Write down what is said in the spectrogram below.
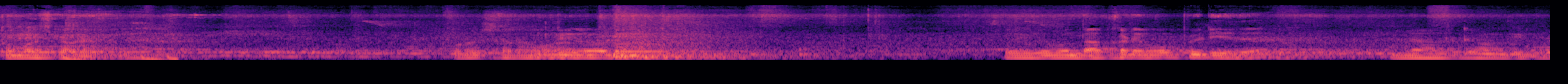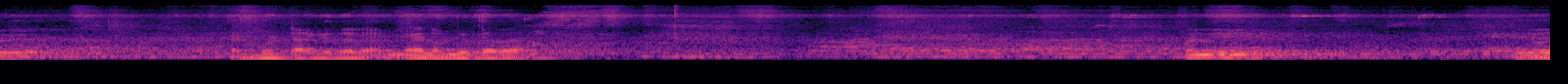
ತುಂಬ ಚೆನ್ನಾಗಿದೆ ಪುರುಷರ ಸೊ ಇದು ಒಂದು ಆ ಕಡೆ ಒ ಪಿ ಡಿ ಇದೆ. ಆಲ್ರೆಡಿ ಒಂದು ಇಬ್ಬರು ಅಡ್ಮಿಟ್ ಆಗಿದ್ದಾರೆ ಮೇಡಮ್ ಇದ್ದಾರೆ ಬನ್ನಿ. ಇದು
